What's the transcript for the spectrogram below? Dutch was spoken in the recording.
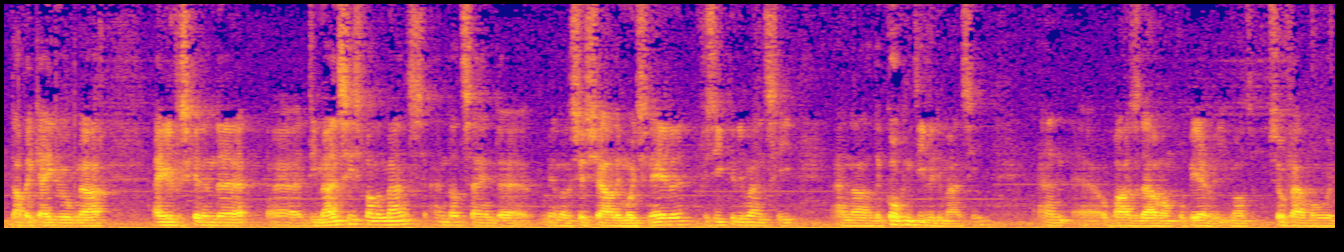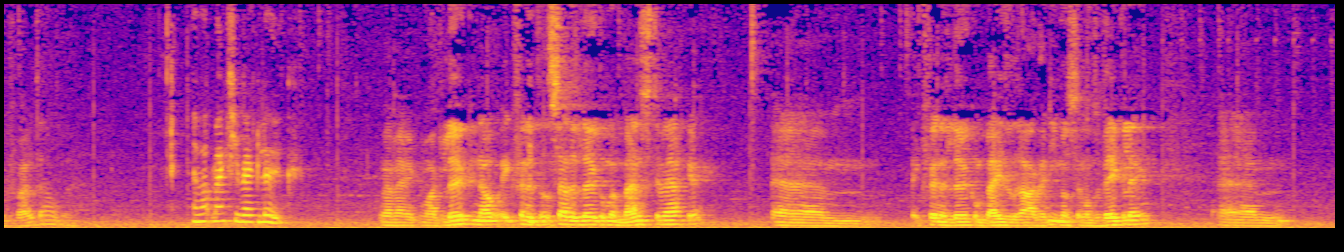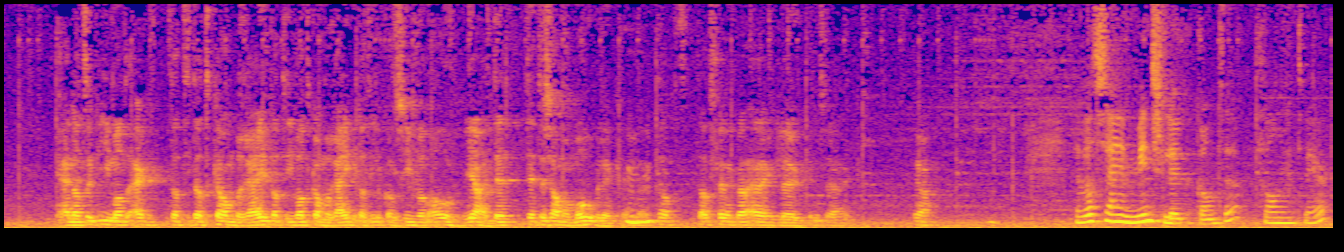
daarbij kijken we ook naar eigenlijk verschillende uh, dimensies van de mens. En dat zijn de, meer naar de sociale, emotionele, fysieke dimensie en naar de cognitieve dimensie. En uh, op basis daarvan proberen we iemand zo ver mogelijk vooruit te helpen. En wat maakt je werk leuk? Mijn werk maakt leuk? Nou, ik vind het ontzettend leuk om met mensen te werken. Um, ik vind het leuk om bij te dragen aan iemands ontwikkeling. Um, en dat ik iemand echt, dat hij dat kan bereiken, dat hij wat kan bereiken, dat hij ook kan zien van, oh ja, dit, dit is allemaal mogelijk. Mm -hmm. dat, dat vind ik wel erg leuk in zaak. Ja. En wat zijn de minst leuke kanten van het werk?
